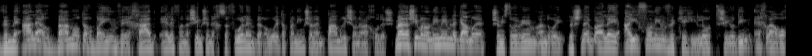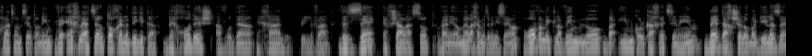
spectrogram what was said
ומעל ל-441 אלף אנשים שנחשפו אליהם וראו את הפנים שלהם פעם ראשונה החודש. מאנשים אנונימיים לגמרי, שמסתובבים עם אנדרואיד, לשני בעלי אייפונים וקהילות שיודעים איך לערוך לעצמם סרטונים ואיך לייצר תוכן לדיגיטל בחודש עבודה אחד בלבד. וזה אפשר לעשות, ואני אומר לכם את זה בניסיון, רוב המתלווים לא באים כל כך רציניים, בטח שלא בגיל הזה,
